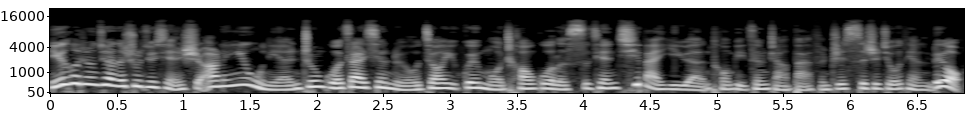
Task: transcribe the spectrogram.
银河证券的数据显示，二零一五年中国在线旅游交易规模超过了四千七百亿元，同比增长百分之四十九点六。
